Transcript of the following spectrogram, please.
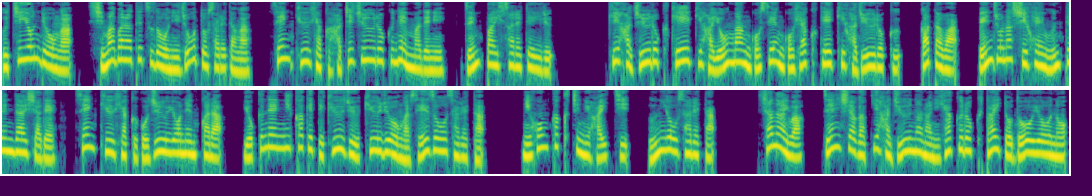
うち4両が島原鉄道に譲渡されたが、1986年までに全廃されている。キハ16系キハ45500系キハ16型は、便所なし編運転台車で、1954年から翌年にかけて99両が製造された。日本各地に配置、運用された。車内は、全車がキハ17206体と同様の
